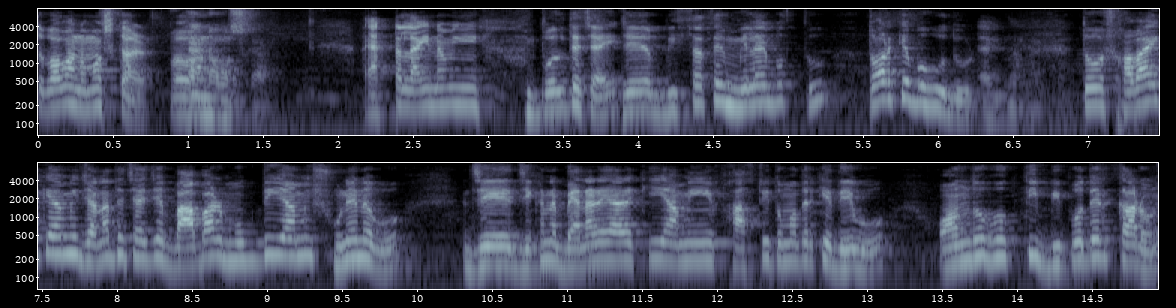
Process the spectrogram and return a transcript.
তো বাবা নমস্কার। বাবা। হ্যাঁ নমস্কার। একটা লাইন আমি বলতে চাই যে বিশ্বাসের মিলাই বস্তু তর্কে বহু দূর। একদম তো সবাইকে আমি জানাতে চাই যে বাবার মুখ দিয়ে আমি শুনে নেব যে যেখানে ব্যানারে আর কি আমি ফার্স্টই তোমাদেরকে দেব অন্ধভক্তি বিপদের কারণ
